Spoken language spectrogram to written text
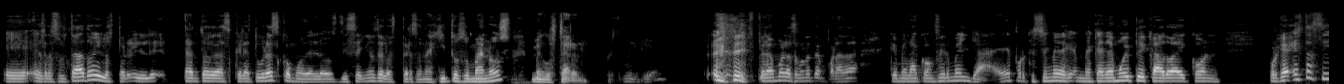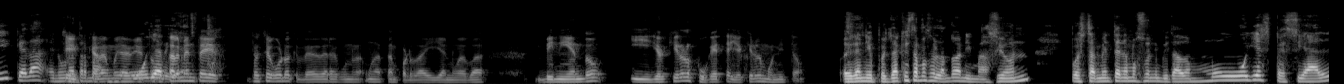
eh, el resultado y los y, tanto de las criaturas como de los diseños de los personajitos humanos me gustaron. Pues muy bien. Esperamos la segunda temporada que me la confirmen ya, ¿eh? Porque sí me, me quedé muy picado ahí con porque esta sí queda en una sí, trama queda muy, muy abierto. abierta. Totalmente, estoy seguro que debe haber alguna, una temporada ya nueva viniendo. Y yo quiero el juguete, yo quiero el monito. Oigan, y pues ya que estamos hablando de animación, pues también tenemos un invitado muy especial.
